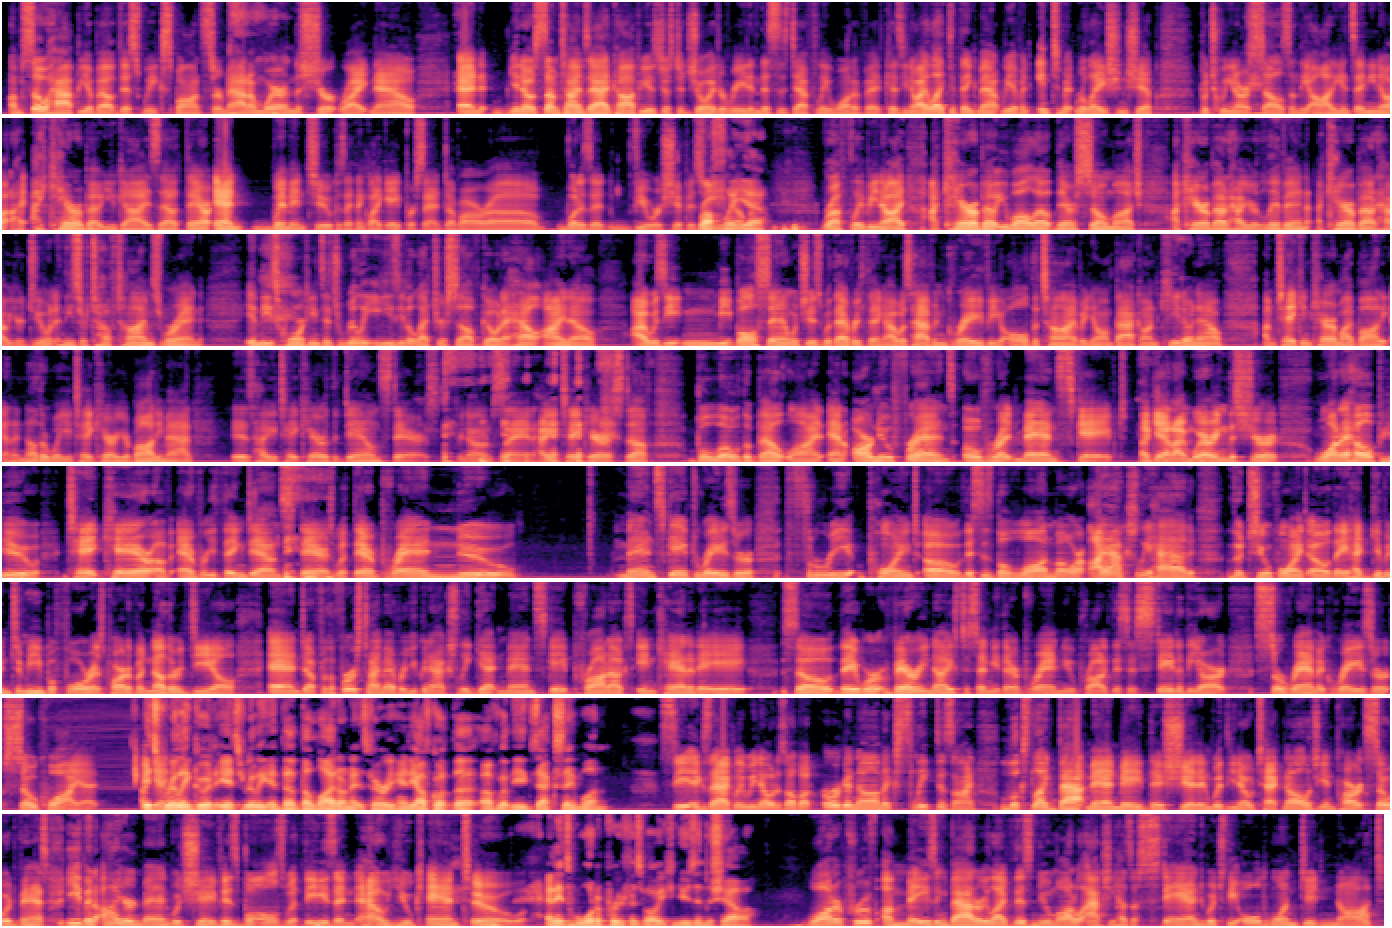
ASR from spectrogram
I'm so happy about this week's sponsor, Matt. I'm wearing the shirt right now. And, you know, sometimes ad copy is just a joy to read, and this is definitely one of it. Because, you know, I like to think, Matt, we have an intimate relationship between ourselves and the audience. And, you know, I, I care about you guys out there, and women too, because I think like 8% of our, uh, what is it, viewership is roughly, female, yeah. roughly. But, you know, I, I care about you all out there so much. I care about how you're living, I care about how you're doing. And these are tough times we're in. In these quarantines, it's really easy to let yourself go to hell. I know. I was eating meatball sandwiches with everything. I was having gravy all the time. But, you know, I'm back on keto now. I'm taking care of my body. And another way you take care of your body, Matt, is how you take care of the downstairs. If you know what I'm saying. how you take care of stuff below the belt line. And our new friends over at Manscaped, again, I'm wearing the shirt, want to help you take care of everything downstairs with their brand new Manscaped Razor 3.0. This is the lawnmower. I actually had the 2.0 they had given to me before as part of another deal. And uh, for the first time ever, you can actually get Manscaped products in Canada. So they were very nice to send me their brand new product. This is state of the art ceramic razor, so quiet. It's really good. It's really the the light on it is very handy. I've got the I've got the exact same one. See, exactly. We know what it's all about. Ergonomic, sleek design. Looks like Batman made this shit. And with, you know, technology in parts so advanced, even Iron Man would shave his balls with these, and now you can too. And it's waterproof as well. You can use it in the shower. Waterproof, amazing battery life. This new model actually has a stand, which the old one did not.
